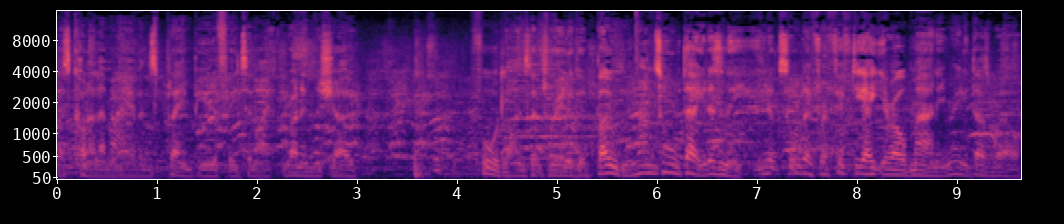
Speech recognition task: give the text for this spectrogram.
There's Connor Lemon Evans playing beautifully tonight, running the show. Forward lines looks really good. Boden runs all day, doesn't he? He looks all day for a 58 year old man. He really does well.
